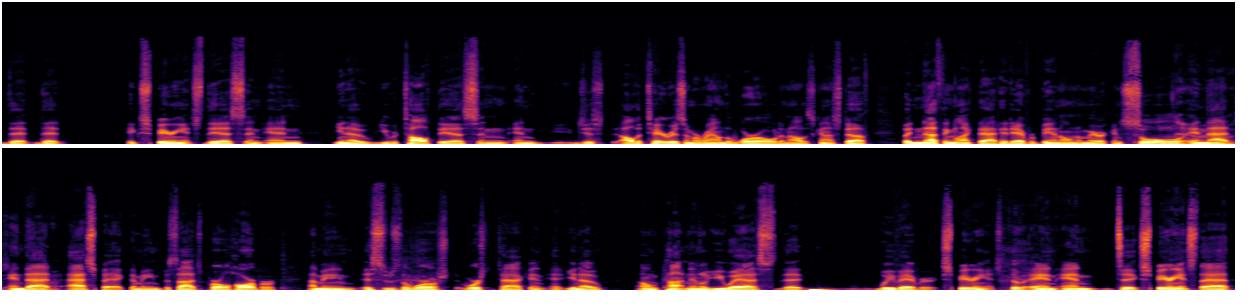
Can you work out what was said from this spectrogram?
that that experienced this, and and you know you were taught this, and and just all the terrorism around the world, and all this kind of stuff. But nothing like that had ever been on American soil No, in that in that aspect. I mean, besides Pearl Harbor, I mean, this was the worst worst attack in you know on continental U.S. that we've ever experienced, and and to experience that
